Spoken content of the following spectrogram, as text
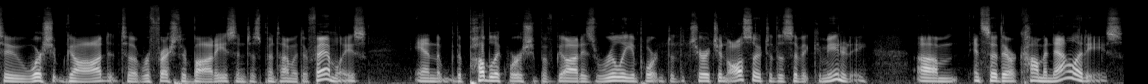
to worship God, to refresh their bodies, and to spend time with their families. And the, the public worship of God is really important to the church and also to the civic community. Um, and so there are commonalities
